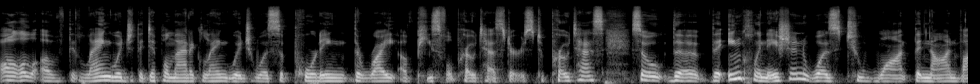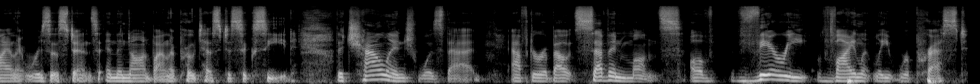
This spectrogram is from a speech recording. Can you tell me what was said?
All of the language, the diplomatic language, was supporting the right of peaceful protesters to protest. So the, the inclination was to want the nonviolent resistance and the nonviolent protest to succeed. The challenge was that after about seven months of very violently repressed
